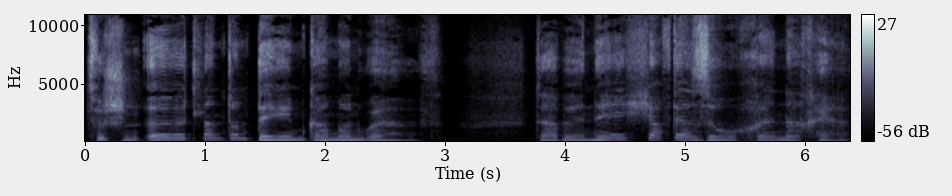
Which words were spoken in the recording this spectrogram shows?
Zwischen Ödland und dem Commonwealth. Da bin ich auf der Suche nach Health.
